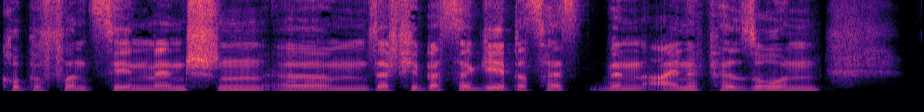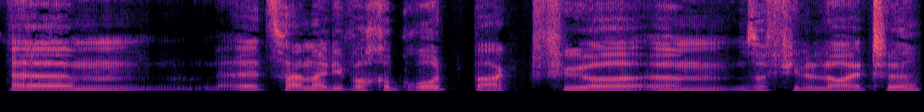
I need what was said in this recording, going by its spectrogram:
Gruppe von zehn Menschen ähm, sehr viel besser geht. Das heißt, wenn eine Person ähm, äh, zweimal die Woche Brot backt für ähm, so viele Leute,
